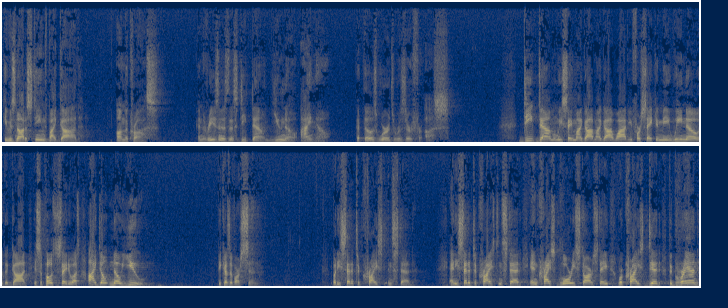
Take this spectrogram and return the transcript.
He was not esteemed by God on the cross. And the reason is this deep down, you know, I know, that those words are reserved for us. Deep down, when we say, My God, my God, why have you forsaken me? we know that God is supposed to say to us, I don't know you because of our sin. But He said it to Christ instead. And he said it to Christ instead in Christ's glory starved state, where Christ did the grand,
